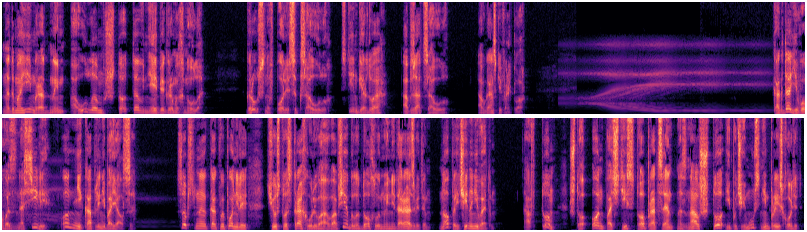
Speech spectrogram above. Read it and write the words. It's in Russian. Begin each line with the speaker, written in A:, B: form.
A: Над моим родным аулом что-то в небе громыхнуло. Грустно в поле Саксаулу. Стингер-2, абзац аулу. Афганский фольклор. Когда его возносили, он ни капли не боялся. Собственно, как вы поняли, чувство страха у льва вообще было дохлым и недоразвитым, но причина не в этом, а в том, что он почти стопроцентно знал, что и почему с ним происходит.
